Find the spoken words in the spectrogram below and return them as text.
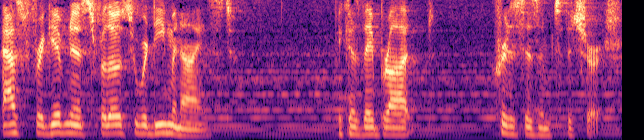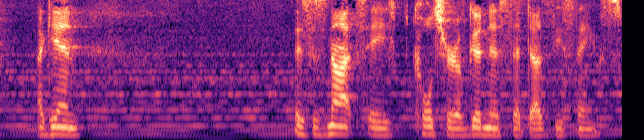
ask forgiveness for those who were demonized because they brought criticism to the church. Again, this is not a culture of goodness that does these things.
